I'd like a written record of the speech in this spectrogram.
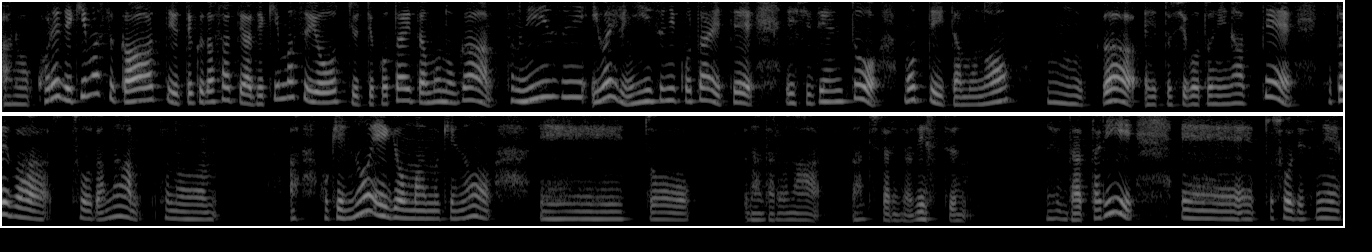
あのこれできますか？って言ってくださって「できますよ」って言って答えたものがそのニーズにいわゆるニーズに応えて自然と持っていたものうん、が、えー、と仕事になって例えばそうだなそのあ保険の営業マン向けのえー、っとなんだろうな何て言ったらいいんだろうレッスンだったりえー、っとそうですね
